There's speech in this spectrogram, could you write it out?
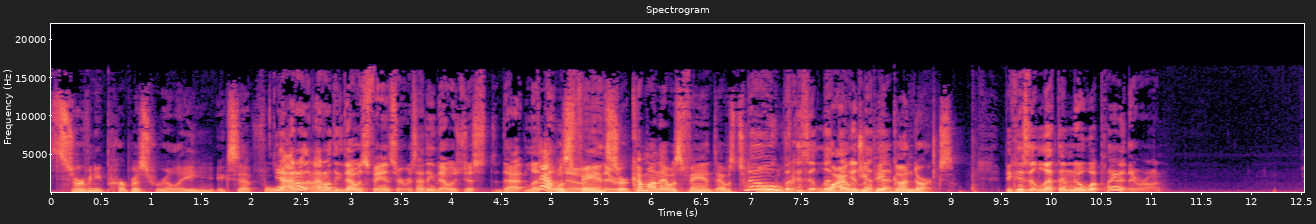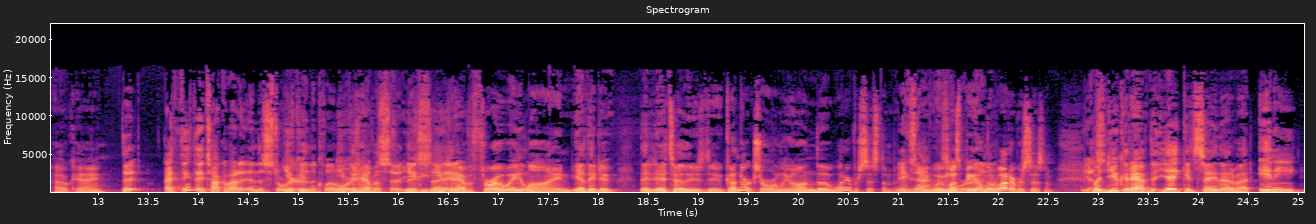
serve any purpose really, except for Yeah, I don't I don't think that was fan service. I think that was just that let that was fan service. Come on, that was fan. That was total. fa- because it let Why the- would you pick that- Gundarks? Because it let them know what planet they were on. Okay. That I think they talk about it in the story could, in the Clone Wars have episode. a they you could, say, you could have a throwaway line. Yeah, they do. They, they tell you the Gundarks are only on the whatever system. Exactly, We so must be on the whatever system. Yes. But you could have the, they could say that about any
